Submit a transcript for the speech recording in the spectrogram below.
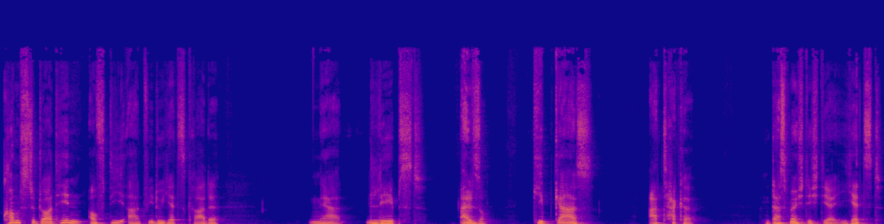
Kommst du dorthin auf die Art, wie du jetzt gerade ja, lebst? Also, gib Gas. Attacke. Und das möchte ich dir jetzt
